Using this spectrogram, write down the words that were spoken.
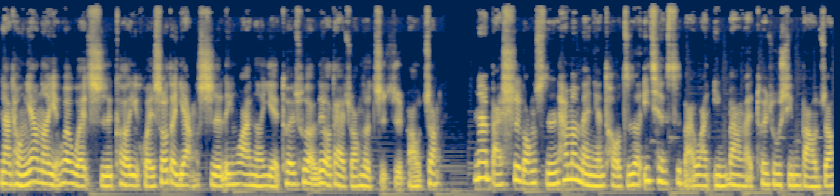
那同样呢，也会维持可以回收的样式。另外呢，也推出了六袋装的纸质包装。那百事公司他们每年投资了一千四百万英镑来推出新包装。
